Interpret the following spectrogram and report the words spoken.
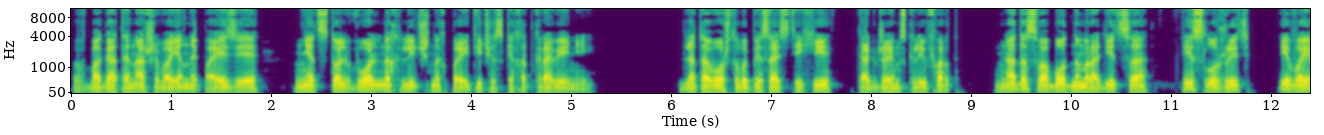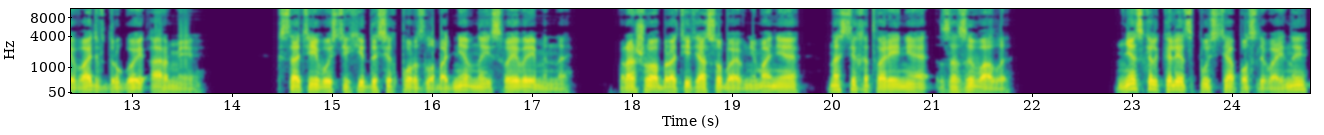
В богатой нашей военной поэзии нет столь вольных личных поэтических откровений. Для того, чтобы писать стихи, как Джеймс Клиффорд, надо свободным родиться и служить и воевать в другой армии. Кстати, его стихи до сих пор злободневны и своевременны. Прошу обратить особое внимание на стихотворение «Зазывалы». Несколько лет спустя после войны,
